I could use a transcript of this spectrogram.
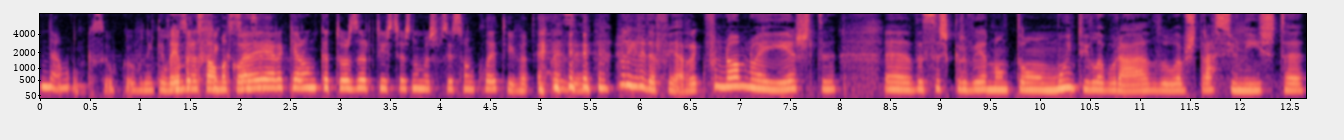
Não, a única coisa que alguma coisa era que eram 14 artistas numa exposição coletiva. Pois é. Margarida Ferra, que fenómeno é este uh, de se escrever num tom muito elaborado, abstracionista,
